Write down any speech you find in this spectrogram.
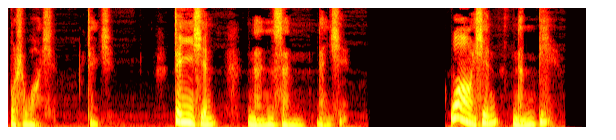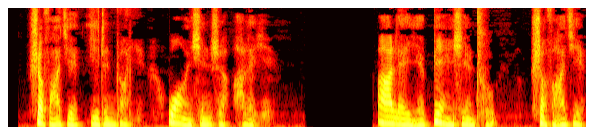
不是妄心，真心，真心能生能现，妄心能变，设法界一真庄严，妄心是阿赖耶，阿赖耶变现出设法界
